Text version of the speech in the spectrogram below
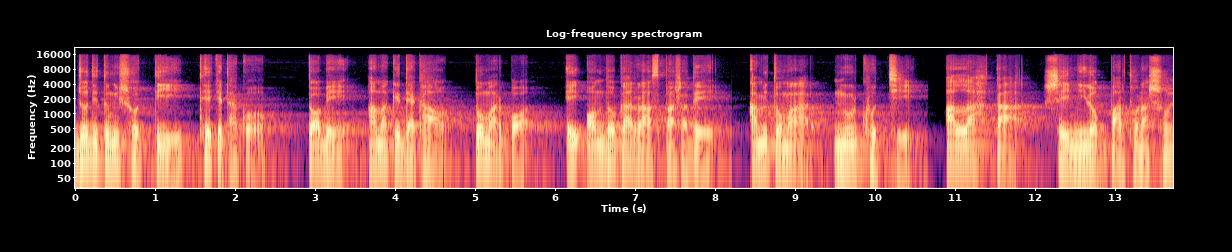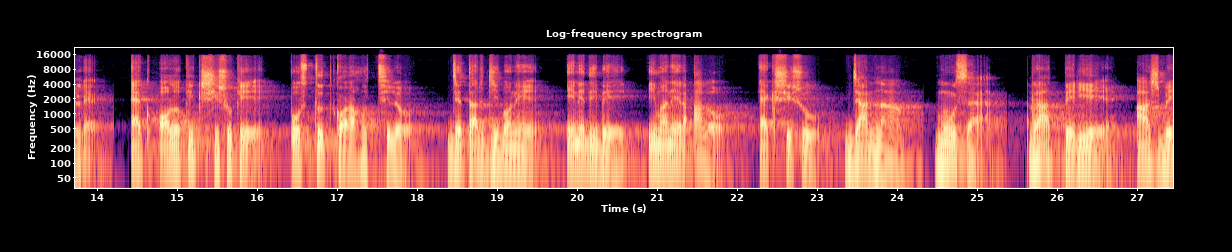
যদি তুমি সত্যি থেকে থাকো তবে আমাকে দেখাও তোমার পথ। এই অন্ধকার রাজপ্রাসাদে আমি তোমার নূর খুঁজছি। আল্লাহ তার সেই নীরব প্রার্থনা শুনলেন এক অলৌকিক শিশুকে প্রস্তুত করা হচ্ছিল যে তার জীবনে এনে দিবে ইমানের আলো। এক শিশু যার নাম মুসা রাত পেরিয়ে আসবে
